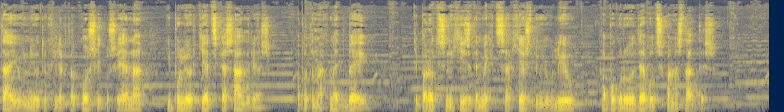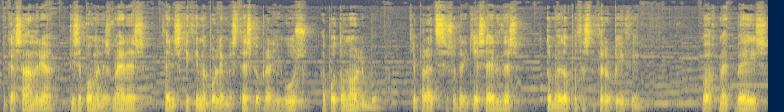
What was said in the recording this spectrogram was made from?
27 Ιουνίου του 1821 η πολιορκία της Κασσάνδρειας από τον Αχμέτ Μπέι και παρότι συνεχίζεται μέχρι τις αρχές του Ιουλίου, αποκρούεται από τους επαναστάτες. Η Κασσάνδρεια τις επόμενες μέρες θα ενισχυθεί με πολεμιστές και οπλαρχηγούς από τον Όλυμπο και παρά τις εσωτερικές έριδες, το μέτωπο θα σταθεροποιηθεί. Ο Αχμέτ Μπέης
